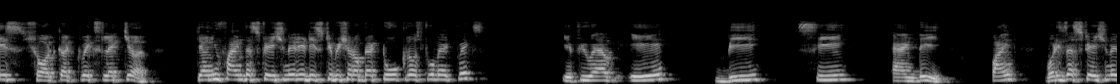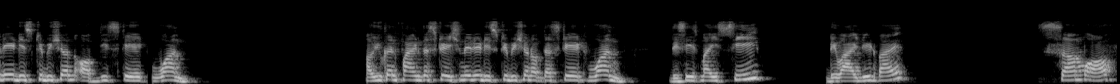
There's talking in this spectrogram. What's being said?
this shortcut tricks lecture can you find the stationary distribution of the two cross two matrix if you have A, B, C and D. Fine. What is the stationary distribution of the state 1? How you can find the stationary distribution of the state 1? This is my C divided by sum of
